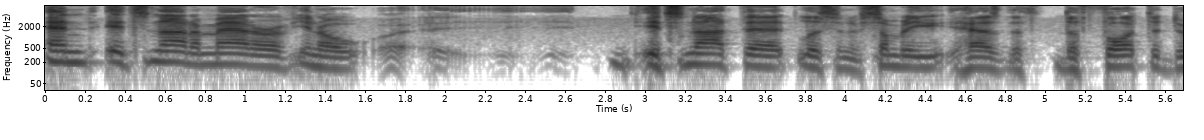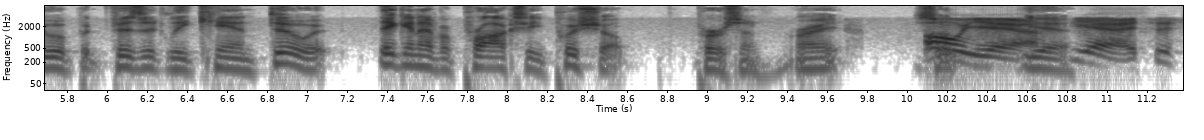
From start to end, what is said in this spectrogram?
And it's not a matter of you know. uh, It's not that. Listen, if somebody has the the thought to do it but physically can't do it, they can have a proxy push up person, right? So- oh yeah, yeah. It's just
